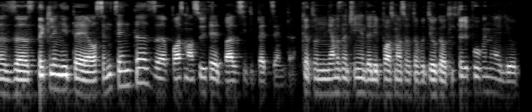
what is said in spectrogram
За стъклените е 8 цента, за пластмасовите е 25 цента. Като няма значение дали пластмасовата бутилка е от литър и половина или от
